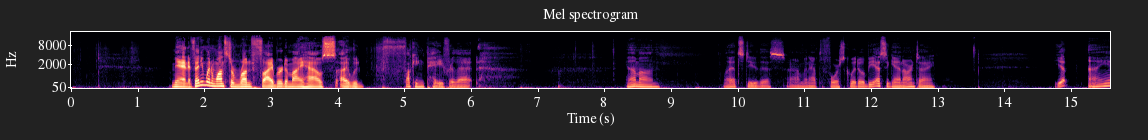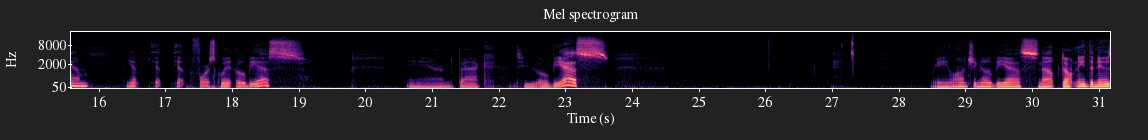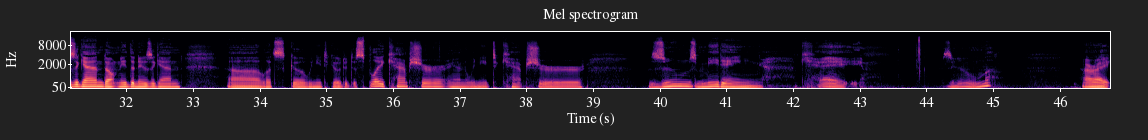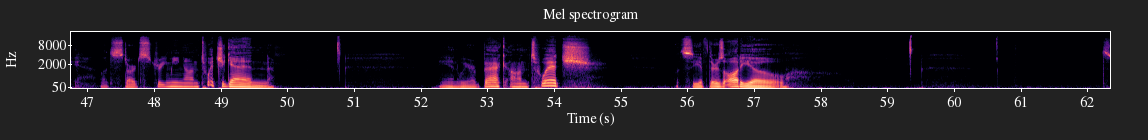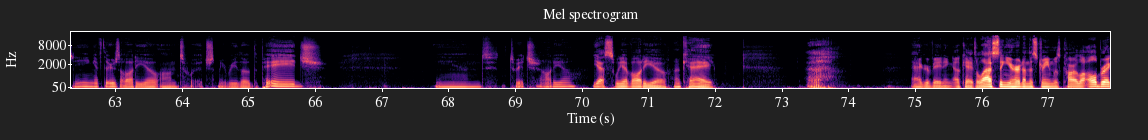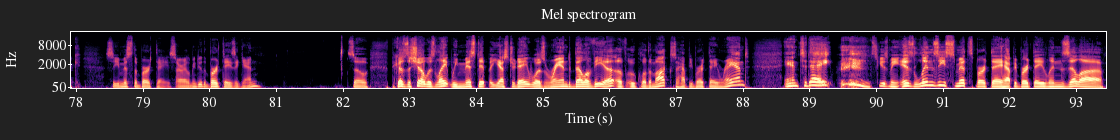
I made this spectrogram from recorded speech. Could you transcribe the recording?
Man, if anyone wants to run fiber to my house, I would fucking pay for that. Come on. Let's do this. I'm going to have to force quit OBS again, aren't I? Yep, I am. Yep, yep, yep. Force quit OBS. And back to OBS. Relaunching OBS. Nope, don't need the news again. Don't need the news again. Uh, let's go. We need to go to display capture and we need to capture Zoom's meeting. Okay. Zoom. All right. Let's start streaming on Twitch again. And we are back on Twitch. Let's see if there's audio. Seeing if there's audio on Twitch. Let me reload the page. And Twitch audio. Yes, we have audio. Okay. Ugh. Aggravating. Okay, the last thing you heard on the stream was Carla Ulbrich, so you missed the birthdays. All right, let me do the birthdays again. So, because the show was late, we missed it, but yesterday was Rand Bellavia of Ookla the Mok, so happy birthday, Rand. And today, excuse me, is Lindsay Smith's birthday. Happy birthday, Linzilla.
